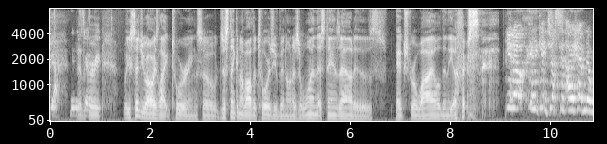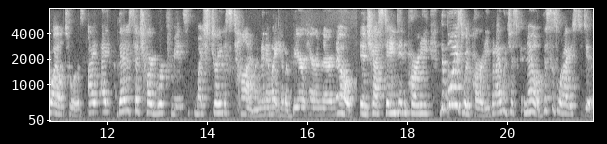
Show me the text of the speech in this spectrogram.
yeah, it was That's great. Well, you said you always like touring, so just thinking of all the tours you've been on, is there one that stands out as extra wild than the others? You know, and again, Justin, I have no wild tours. I, I that is such hard work for me. It's my straightest time. I mean, I might have a beer here and there. No, and Chastain didn't party. The boys would party, but I would just no. This is what I used to do.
